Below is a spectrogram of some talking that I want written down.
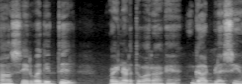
ஆசீர்வதித்து வழிநடத்துவாராக. காட் பிளஸ் யூ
